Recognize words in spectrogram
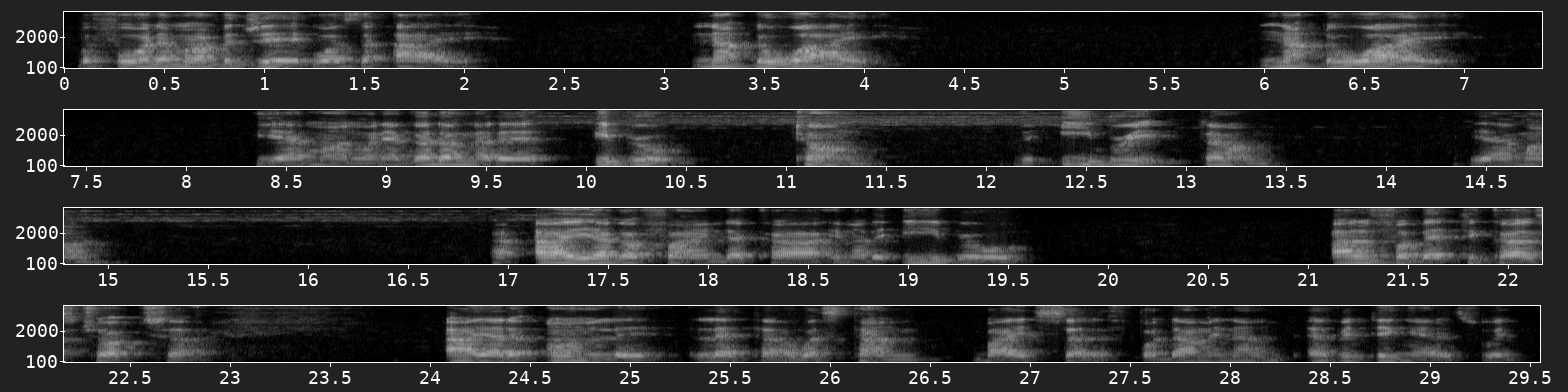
Before the Marble J, it was the I, not the Y. Not the Y. Yeah, man, when you go down to the Hebrew tongue, the Hebrew tongue, yeah, man. I, you go find the car in the Hebrew alphabetical structure. I are the only letter we stand by itself, predominant. Everything else with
